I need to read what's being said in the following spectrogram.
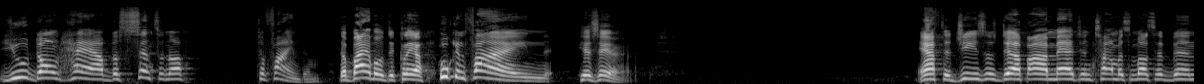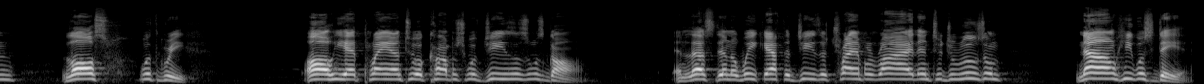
you don't have the sense enough to find them. The Bible declares, Who can find his errors? After Jesus' death, I imagine Thomas must have been lost with grief. All he had planned to accomplish with Jesus was gone. And less than a week after Jesus' triumphant ride into Jerusalem, now he was dead.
